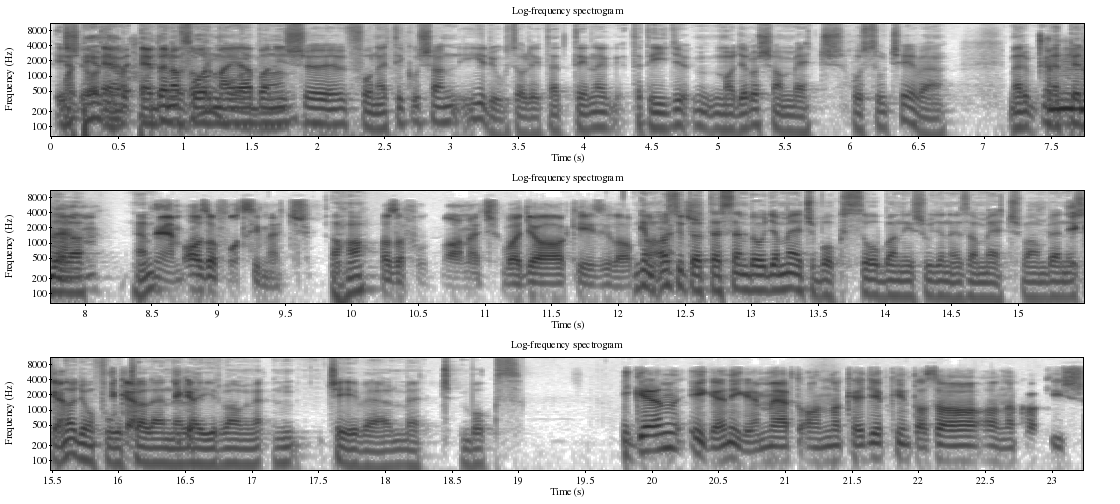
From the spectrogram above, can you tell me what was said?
És ebben, ebben a formájában is fonetikusan írjuk, Zoli? Tehát tényleg, tehát így magyarosan meccs hosszú csével? Mert, mert például a, nem? Nem, az a foci meccs. Aha. Az a futballmeccs, vagy a kézilabda Igen, az jutott eszembe, hogy a matchbox szóban is ugyanez a meccs van benne, igen, és nagyon furcsa igen, lenne igen. leírva a csével matchbox. Igen, igen, igen, mert annak egyébként az a, annak a kis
